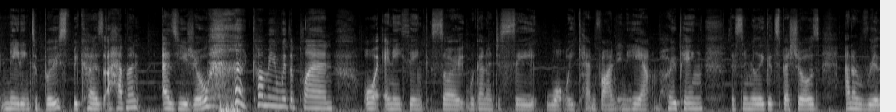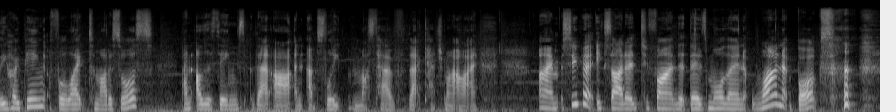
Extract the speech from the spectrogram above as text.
needing to boost because I haven't as usual come in with a plan or anything. So we're gonna just see what we can find in here. I'm hoping there's some really good specials and I'm really hoping for like tomato sauce and other things that are an absolute must have that catch my eye. I'm super excited to find that there's more than one box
